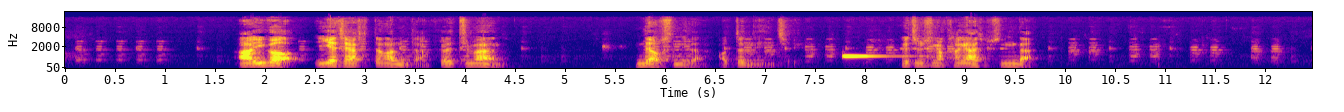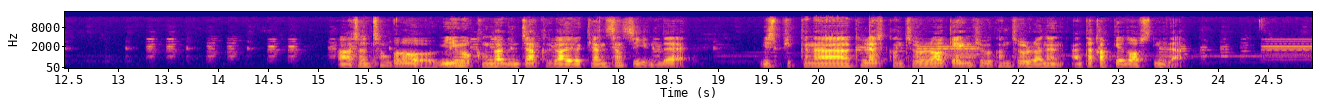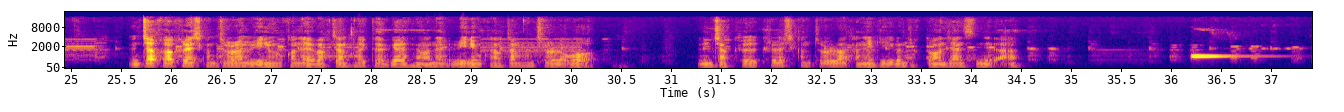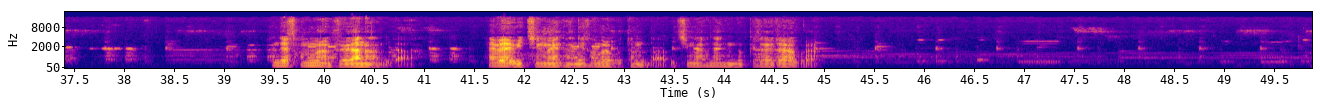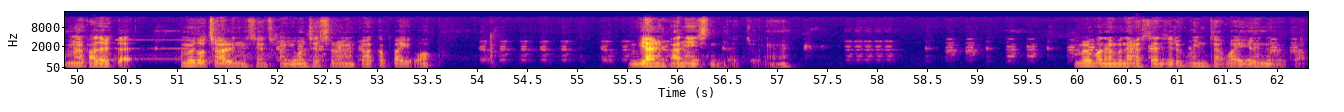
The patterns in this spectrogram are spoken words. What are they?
아 이거 이게 제가 샀던 겁니다. 그렇지만 근데 없습니다. 어떤 일인지. 좀 심각하게 아쉽습니다. 아, 전 참고로 위리모컨과 눈자크가 이렇게 한 쌍씩인데 미스피크나 클래식 컨트롤러, 게임큐브 컨트롤러는 안타깝게도 없습니다. 눈자크와 클래식 컨트롤러는 위 리모컨을 외박장 커넥터 연결해 사용하는 위 리모컨 확장 컨트롤러고 눈자크, 클래식 컨트롤러 단일 기기로는 작동하지 않습니다. 현재 선물은 불가능합니다. 해외 위층 외엔 단지 선물을 못합니다. 위층 외 선생 등록해서 해줘야 하고요. 선물 받을 때 선물 도착 알림 메시지처럼 이번 채 수령 램프가 깜빡이고 위알림판이 있습니다. 이쪽에 선물 보낸 분의 메시지를 포인트하고 A를 누를까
